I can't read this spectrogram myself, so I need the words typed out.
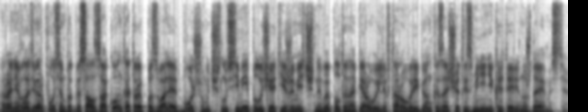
Ранее Владимир Путин подписал закон, который позволяет большему числу семей получать ежемесячные выплаты на первого или второго ребенка за счет изменения критерий нуждаемости.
